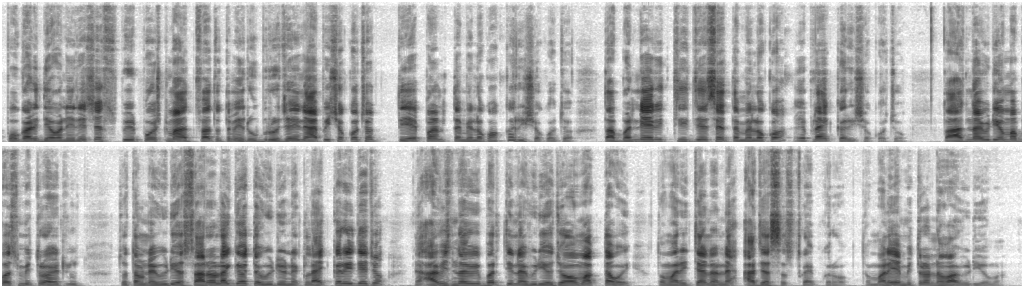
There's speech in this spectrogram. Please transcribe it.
પોગાડી દેવાની રહેશે સ્પીડ પોસ્ટમાં અથવા તો તમે રૂબરૂ જઈને આપી શકો છો, તે પણ તમે લોકો કરી શકો છો. તો આ બંને રીતથી જે છે તમે લોકો એપ્લાય કરી શકો છો. તો આજના વિડીયોમાં બસ મિત્રો એટલું જ. તમને વીડિયો સારો લાગ્યો હોય તો વિડીયોને એક લાઇક કરી દેજો અને આવી જ નવી ભરતીના વીડિયો જોવા માંગતા હોય તો મારી ચેનલને આજે સબસ્ક્રાઈબ કરો. તો મળીએ મિત્રો નવા વિડીયોમાં.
